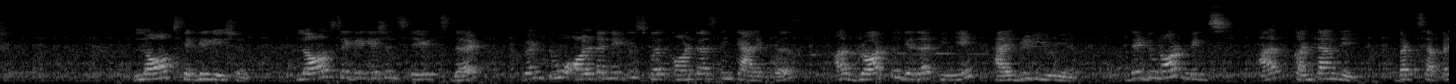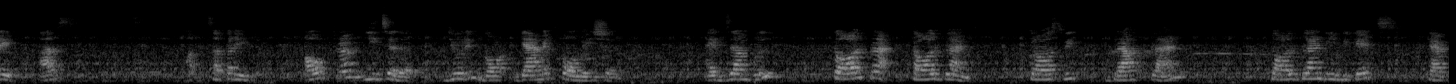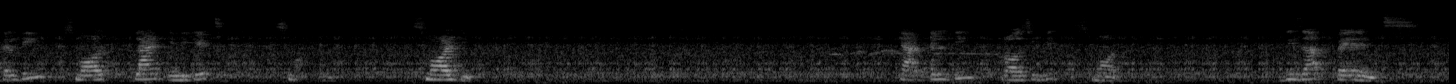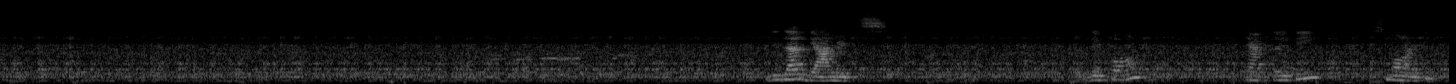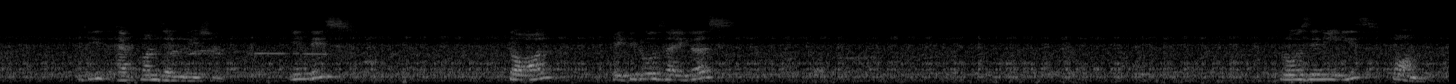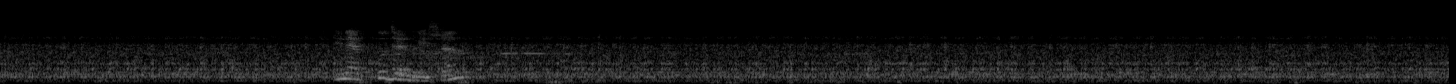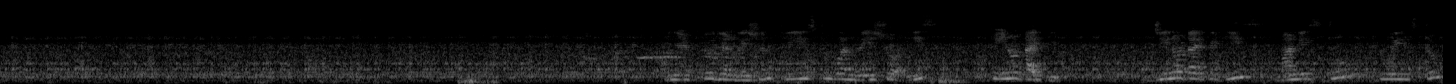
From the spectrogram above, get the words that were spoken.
law of segregation. Law of segregation states that when two alternatives for contrasting characters are brought together in a hybrid union, they do not mix or contaminate but separate as uh, separate out from each other during gamete formation. Example, tall, tall plant cross with graft plant. Tall plant indicates capital T, small plant indicates small, small t. capital T crossed with small. These are parents. These are gametes. They form capital T, small t. It is F1 generation. In this tall heterozygous progeny is formed. In F2 generation, in F2 generation 3 is to 1 ratio is phenotypic. Genotypic is 1 is to 2 is to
